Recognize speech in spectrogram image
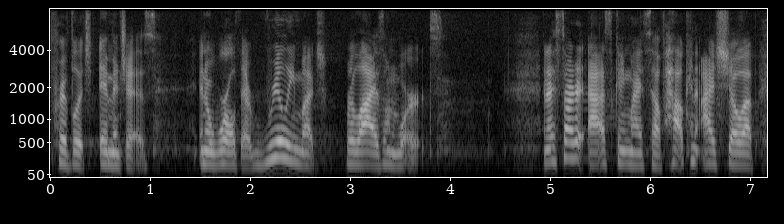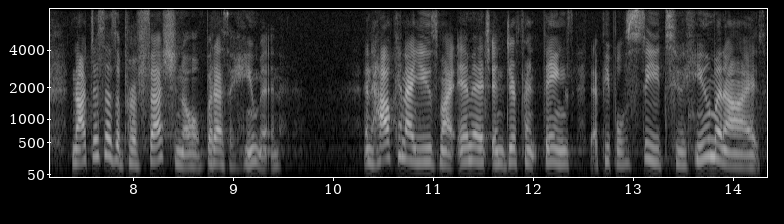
privilege images in a world that really much relies on words. And I started asking myself, how can I show up not just as a professional, but as a human? And how can I use my image and different things that people see to humanize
